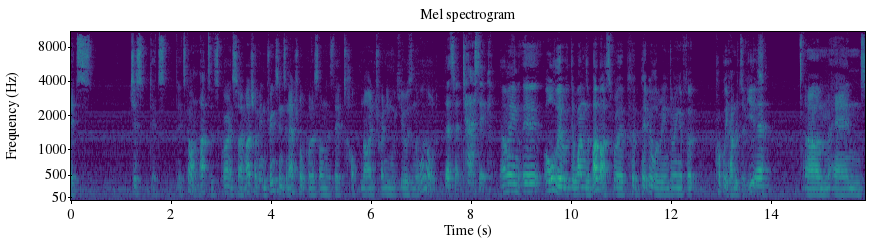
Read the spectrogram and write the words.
it's just it's it's gone nuts. It's grown so much. I mean, Drinks International put us on as their top nine trending liqueurs in the world. That's fantastic. I mean, uh, all the the ones above us were people who've been doing it for probably hundreds of years. Um, and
